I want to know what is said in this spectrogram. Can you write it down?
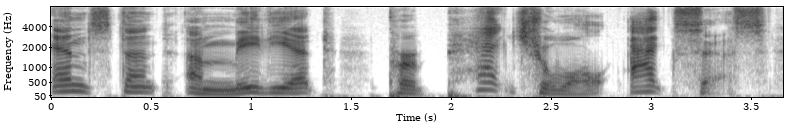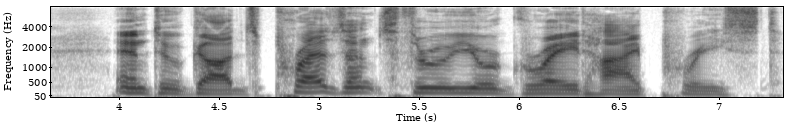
instant, immediate, perpetual access into God's presence through your great high priest.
